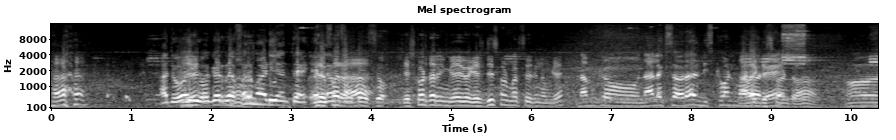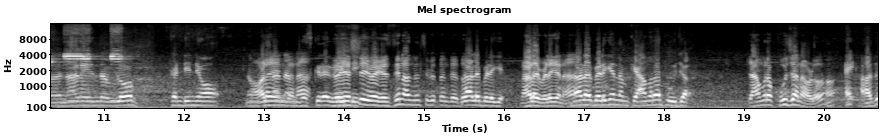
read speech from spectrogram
ಅದು ಇವಾಗ ರೆಫರ್ ಮಾಡಿ ಅಂತೆ. ರೆಫರ್ ಎಷ್ಟು ಕೊಡ್ತಾರೆ ನಿಮಗೆ? ಇವಾಗ ಎಷ್ಟು ಡಿಸ್ಕೌಂಟ್ ಮಾಡ್ಸಿದ್ರಿ ನಮಗೆ? ನಮ್ಗೆ ನಾಲ್ಕು ಸಾವಿರ ಡಿಸ್ಕೌಂಟ್ ಆ, ನಾಳೆಯಿಂದ ಬ್ಲಾಗ್ ಕಂಟಿನ್ಯೂ ನಾಳೆ ಎಷ್ಟು ಇವಾಗ ಎಷ್ಟು ದಿನ ಆದ್ಮೇಲೆ ಸಿಗುತ್ತಂತೆ ಅದು? ನಾಳೆ ಬೆಳಿಗ್ಗೆ. ನಾಳೆ ಬೆಳಗ್ಗೆನಾ? ನಾಳೆ ಬೆಳಿಗ್ಗೆ ನಮ್ಮ ಕ್ಯಾಮ್ರಾ ಪೂಜಾ. ಕ್ಯಾಮ್ರಾ ಪೂಜಾನ ಅವಳು? ಅದು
